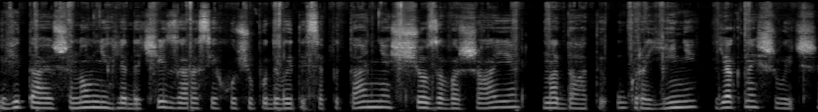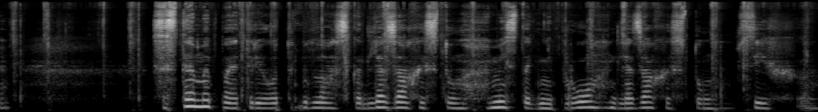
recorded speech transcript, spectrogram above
Вітаю, шановні глядачі. Зараз я хочу подивитися питання, що заважає надати Україні якнайшвидше системи Петріот, будь ласка, для захисту міста Дніпро, для захисту всіх е,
